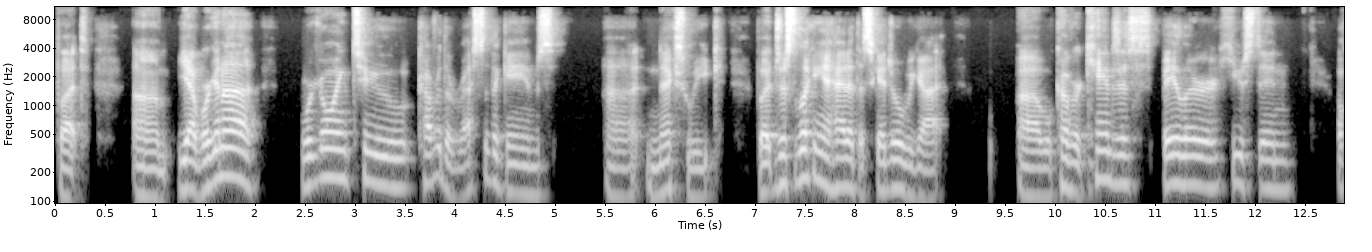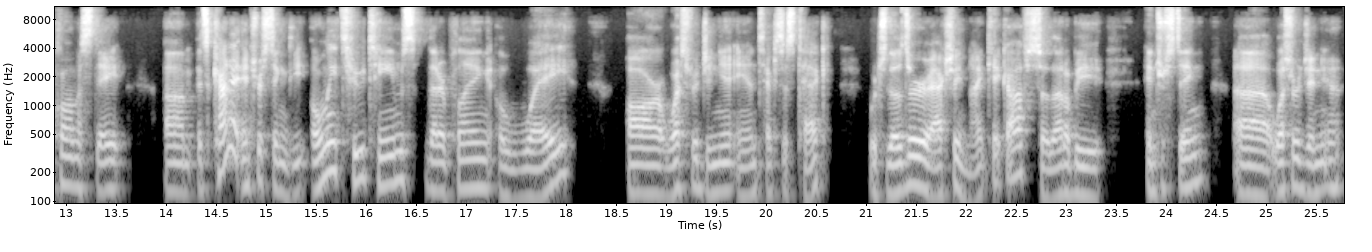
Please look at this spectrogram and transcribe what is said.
But um, yeah, we're gonna we're going to cover the rest of the games uh, next week. But just looking ahead at the schedule, we got uh, we'll cover Kansas, Baylor, Houston, Oklahoma State. Um, it's kind of interesting. The only two teams that are playing away are West Virginia and Texas Tech, which those are actually night kickoffs. So that'll be interesting. Uh, West Virginia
